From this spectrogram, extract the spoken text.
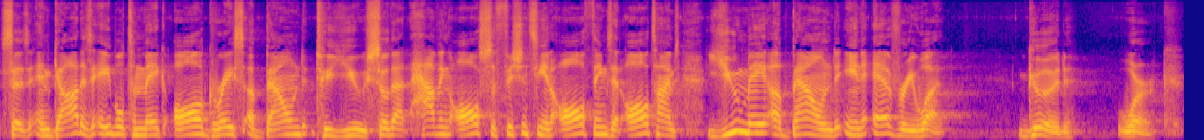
says, And God is able to make all grace abound to you, so that having all sufficiency in all things at all times, you may abound in every what? Good work.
